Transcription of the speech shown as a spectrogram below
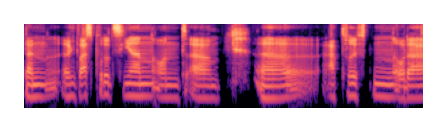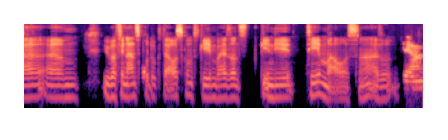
dann irgendwas produzieren und ähm, äh, abdriften oder ähm, über Finanzprodukte Auskunft geben, weil sonst gehen die Themen aus. Ne? Also ja.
